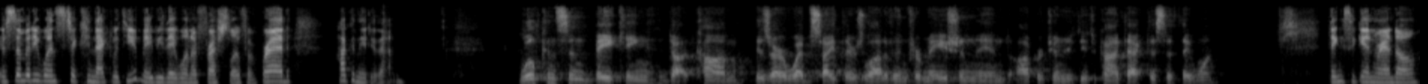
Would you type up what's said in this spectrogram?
If somebody wants to connect with you, maybe they want a fresh loaf of bread, how can they do that? WilkinsonBaking.com is our website. There's a lot of information and opportunity to contact us if they want. Thanks again, Randall.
